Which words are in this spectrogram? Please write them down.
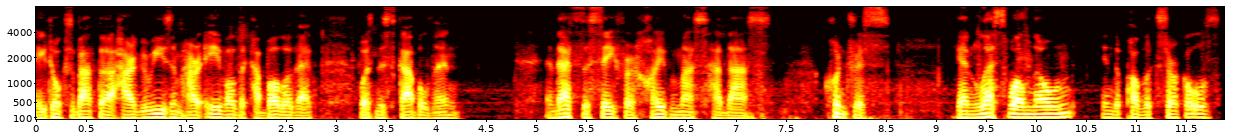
And he talks about the Har Gerizim, Har Eval, the Kabbalah that was niskabel then. And that's the Sefer Chomas Hadas, Kuntris. Again, less well known in the public circles,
